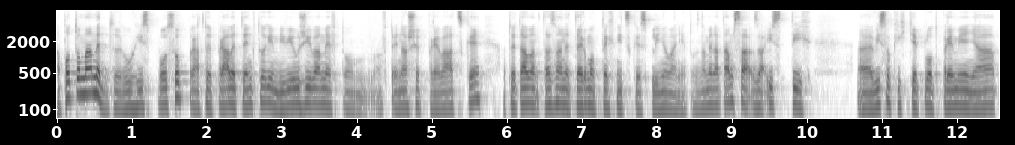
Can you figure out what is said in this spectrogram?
A potom máme druhý spôsob, a to je práve ten, ktorý my využívame v, tom, v tej našej prevádzke, a to je tzv. termotechnické splyňovanie. To znamená, tam sa za istých e, vysokých teplot premieňa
